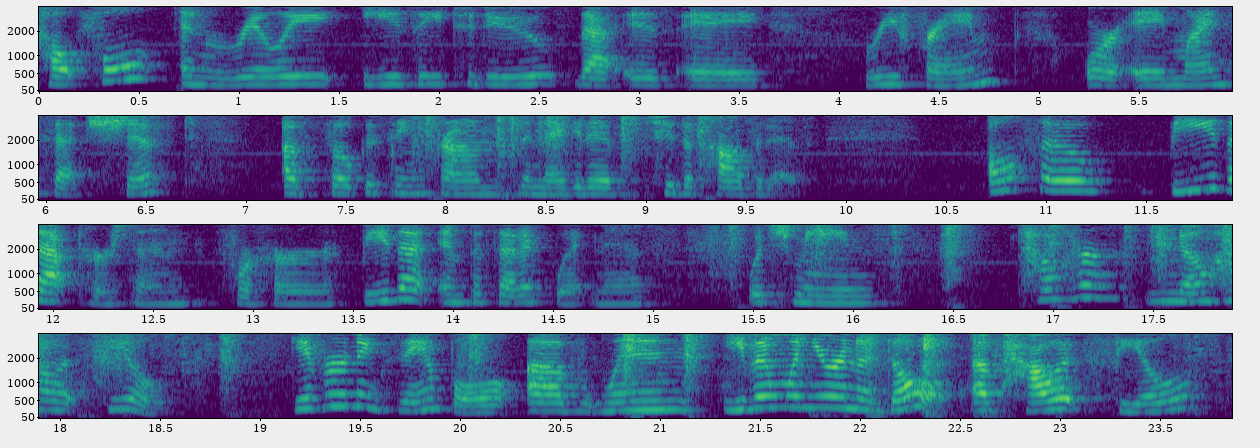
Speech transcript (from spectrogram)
helpful and really easy to do. That is a reframe or a mindset shift of focusing from the negative to the positive. Also, be that person for her, be that empathetic witness, which means tell her you know how it feels. Give her an example of when, even when you're an adult, of how it feels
